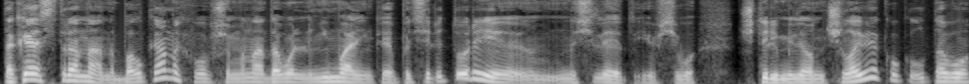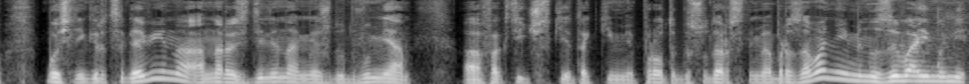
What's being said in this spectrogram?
такая страна на Балканах, в общем, она довольно немаленькая по территории, населяет ее всего 4 миллиона человек, около того, Босния и Герцеговина. Она разделена между двумя а, фактически такими протогосударственными образованиями, называемыми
